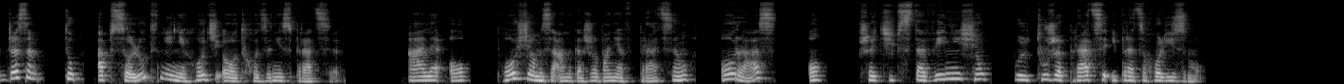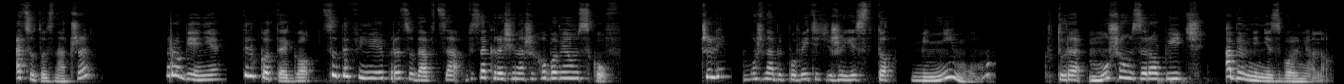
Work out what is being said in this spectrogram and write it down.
Tymczasem tu absolutnie nie chodzi o odchodzenie z pracy, ale o poziom zaangażowania w pracę oraz o przeciwstawienie się kulturze pracy i pracoholizmu. A co to znaczy? Robienie tylko tego, co definiuje pracodawca w zakresie naszych obowiązków. Czyli można by powiedzieć, że jest to minimum, które muszę zrobić, aby mnie nie zwolniono.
